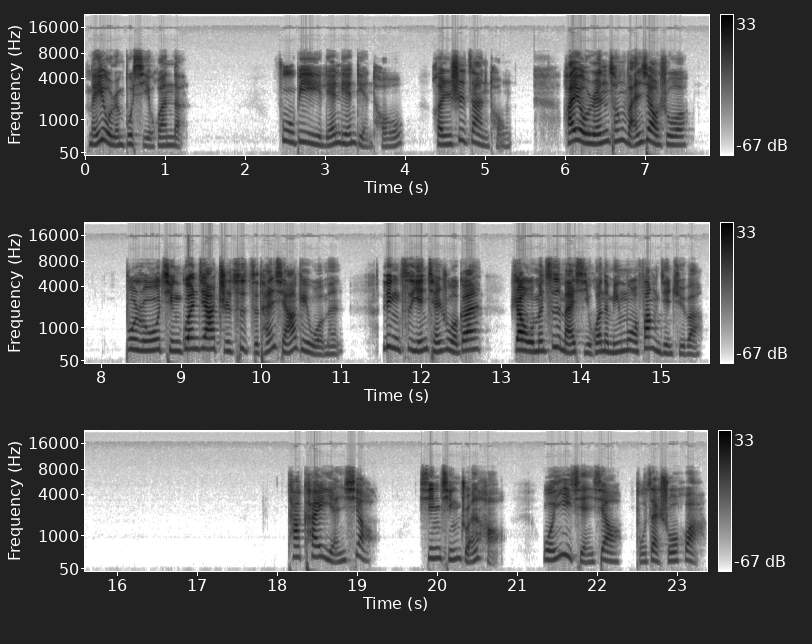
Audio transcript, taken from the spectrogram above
没有人不喜欢的。富弼连连点头，很是赞同。还有人曾玩笑说：“不如请官家只赐紫檀匣给我们，另赐银钱若干，让我们自买喜欢的名墨放进去吧。”他开颜笑，心情转好。我一浅笑，不再说话。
